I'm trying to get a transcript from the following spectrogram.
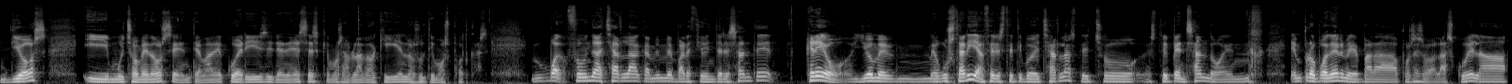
Dios y mucho menos en tema de queries y DNS que hemos hablado aquí en los últimos podcasts. Bueno, fue una charla que a mí me pareció interesante. Creo, yo me, gustaría hacer este tipo de charlas. De hecho, estoy pensando en, proponerme para, pues eso, a la escuela,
